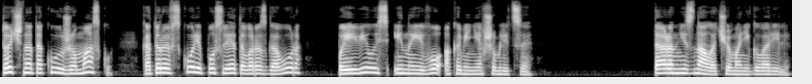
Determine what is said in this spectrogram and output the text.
Точно такую же маску, которая вскоре после этого разговора появилась и на его окаменевшем лице. Таран не знал, о чем они говорили.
